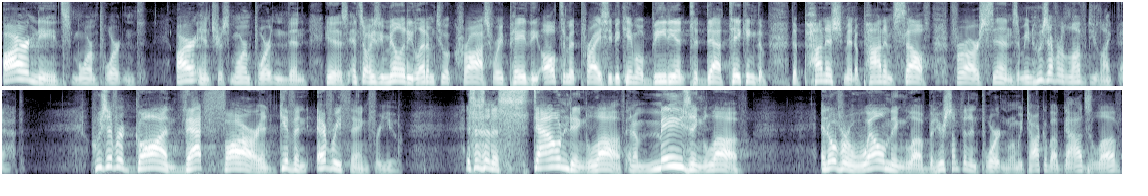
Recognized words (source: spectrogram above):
our needs more important, our interests more important than his. And so his humility led him to a cross where he paid the ultimate price. He became obedient to death, taking the, the punishment upon himself for our sins. I mean, who's ever loved you like that? Who's ever gone that far and given everything for you? This is an astounding love, an amazing love, an overwhelming love. But here's something important when we talk about God's love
